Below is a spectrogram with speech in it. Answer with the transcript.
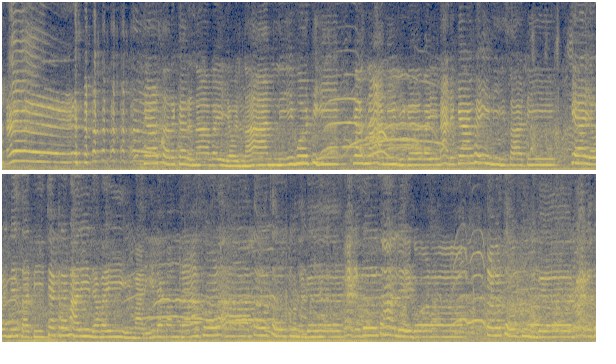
त्या सरकारना बाई योजना आणली मोठी. योजना आणली ग बाई नाडक्या बहिणीसाठी. त्या योजनेसाठी चक्र मारिल्या बाई. मारिल्या पंधरा सोळा. तव चौकून ग. कागद झाले गोळा. तव चौकून ग. कागद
